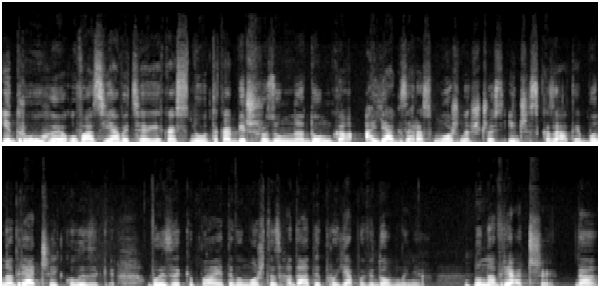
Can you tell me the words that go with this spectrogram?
І друге, у вас з'явиться якась ну така більш розумна думка, а як зараз можна щось інше сказати? Бо навряд чи, коли ви закипаєте, ви можете згадати про я повідомлення. Ну, навряд чи. Да?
